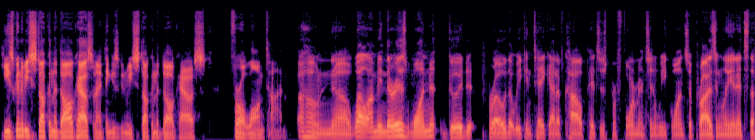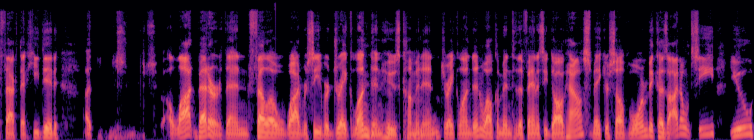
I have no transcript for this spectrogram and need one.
he's going to be stuck in the doghouse, and I think he's going to be stuck in the doghouse for a long time. Oh no. Well, I mean, there is one good pro that we can take out of Kyle Pitts' performance in week one, surprisingly, and it's the fact that he did a, a lot better than fellow wide receiver Drake London, who's coming in. Drake London, welcome into the fantasy doghouse. Make yourself warm because I don't see you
